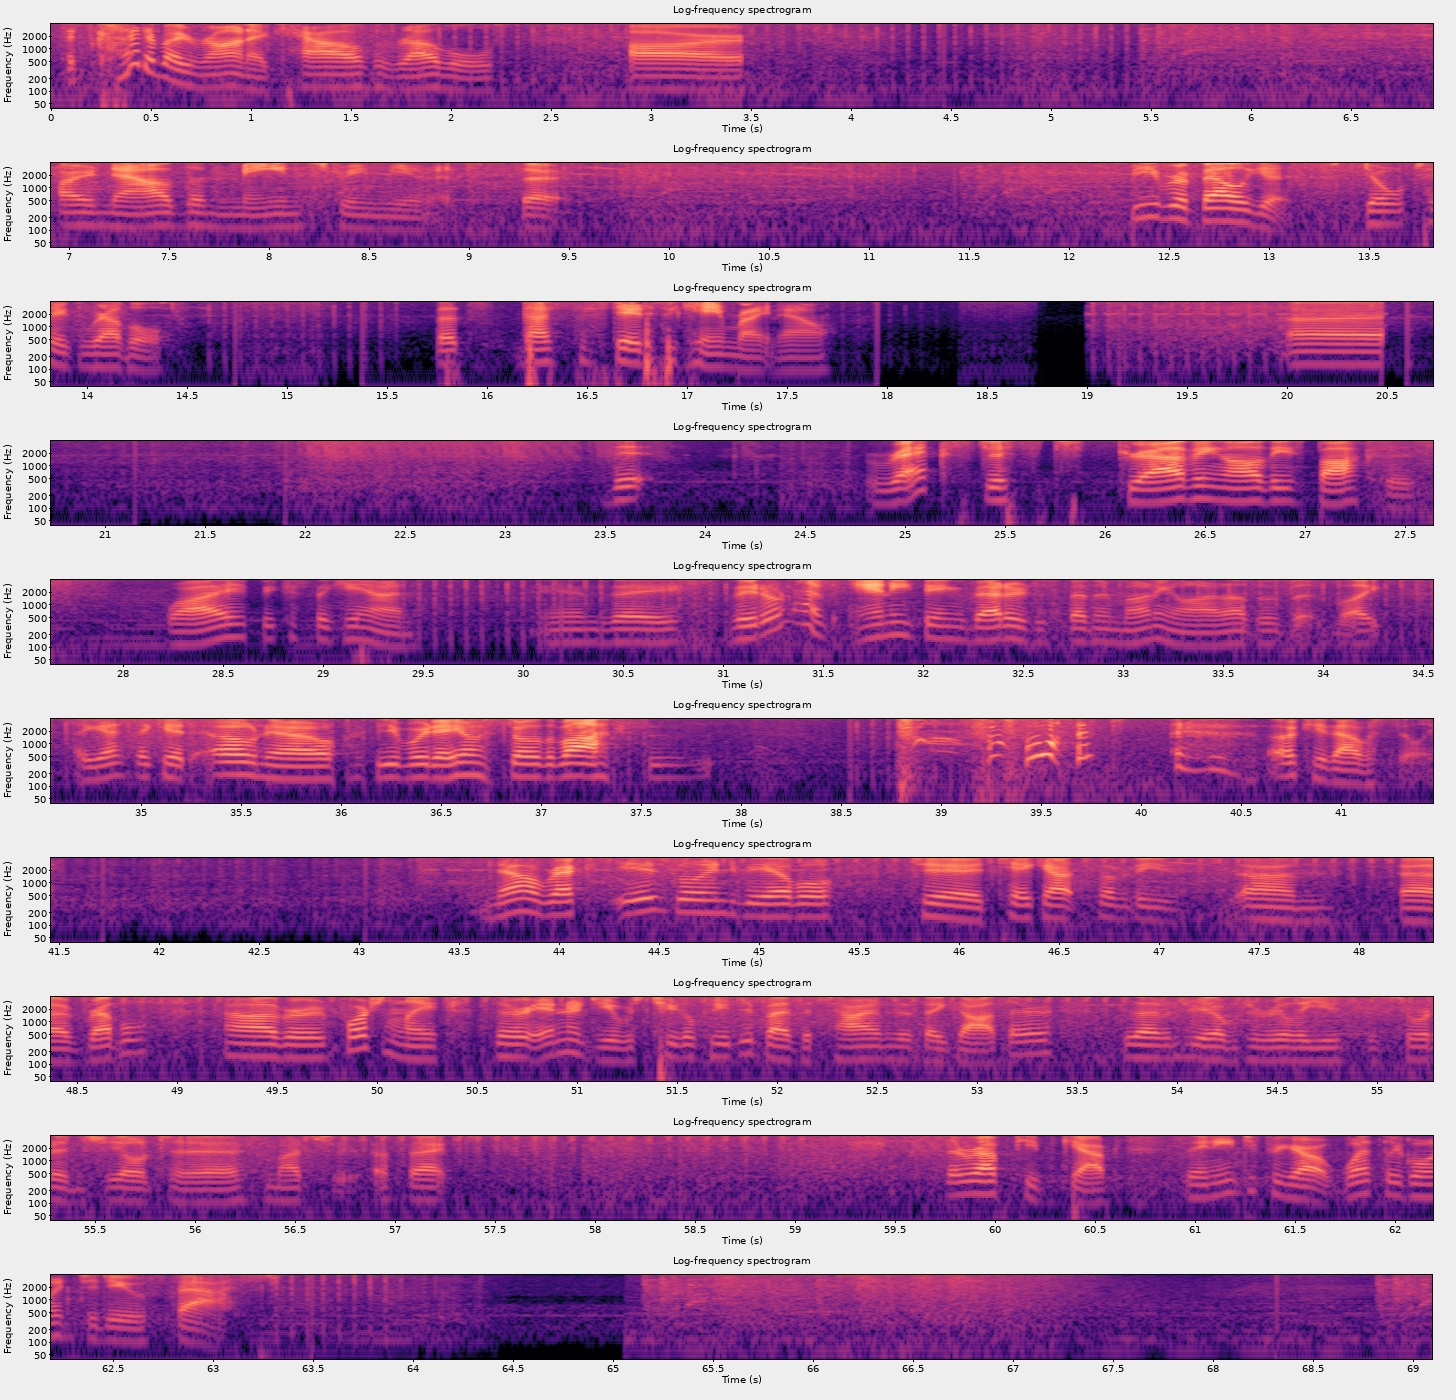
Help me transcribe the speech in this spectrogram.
it's kind of ironic how the rebels are are now the mainstream unit. The be rebellious, don't take rebel. That's that's the state of the game right now. Uh, the Wreckz just grabbing all these boxes. Why? Because they can. And they they don't have anything better to spend their money on other than like I guess they could oh no, B-Boy Deo stole the boxes. what? Okay, that was silly. Now Wreckz is going to be able to take out some of these um, uh, rebels. However, unfortunately, their energy was too depleted by the time that they got there for them to be able to really use the sword and shield to much effect. Their upkeep capped. They need to figure out what they're going to do fast.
